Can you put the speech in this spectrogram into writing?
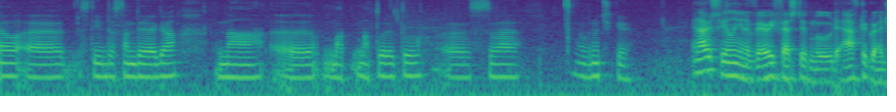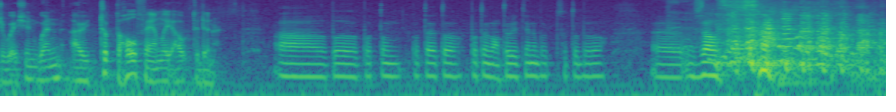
jel eh, Steve do San Diego na mat- maturitu své vnučky. And I was feeling in a very festive mood after graduation when I took the whole family out to dinner. A po, potom, po, této, po té maturitě, nebo co to bylo, eh, vzal,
